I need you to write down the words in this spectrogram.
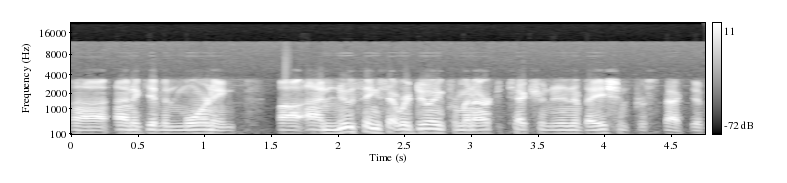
uh, on a given morning uh, on new things that we're doing from an architecture and innovation perspective.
